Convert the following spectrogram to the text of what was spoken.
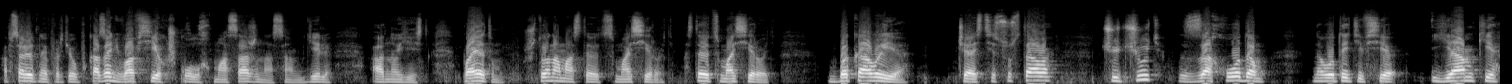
абсолютное противопоказание. Во всех школах массажа на самом деле оно есть. Поэтому что нам остается массировать? Остается массировать боковые части сустава, чуть-чуть с заходом на вот эти все ямки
